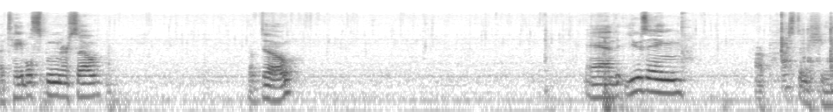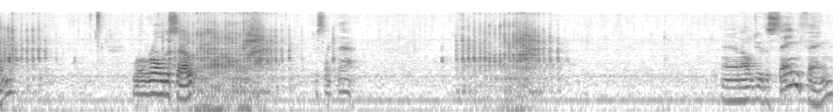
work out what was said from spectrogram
a tablespoon or so of dough. And using our pasta machine, we'll roll this out just like that. And I'll do the same thing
